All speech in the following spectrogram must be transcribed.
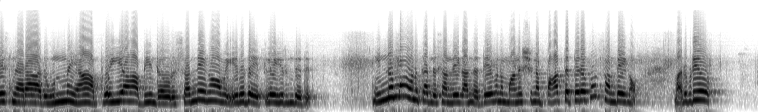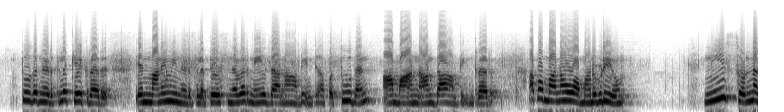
பேசினாரா? அது உண்மையா? பொய்யா? அப்படின்ற ஒரு சந்தேகம் அவன் இருதயத்துல இருந்தது. இன்னமும் அவனுக்கு அந்த சந்தேகம் அந்த தேவன மனுஷனை பார்த்த பிறகும் சந்தேகம். மறுபடியும் தூதன் இடத்துல கேட்குறாரு என் மனைவியின் இடத்துல பேசினவர் நீதானா அப்படின்ட்டு. அப்போ தூதன் ஆமாம் நான் தான் அப்படின்றாரு. அப்போ மனோவா மறுபடியும் நீ சொன்ன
